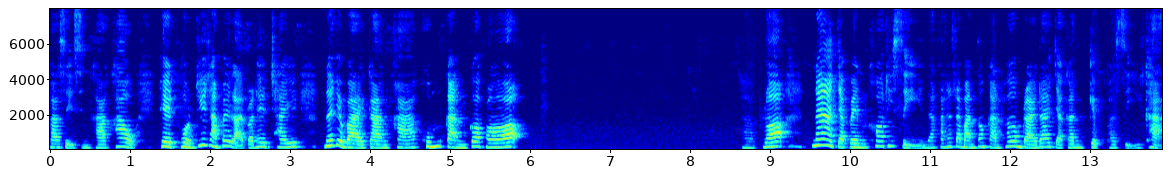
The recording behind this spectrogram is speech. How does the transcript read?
ภาษีสินค้าเข้า เหตุผลที่ทำให้หลายประเทศใช้นโยบายการค้าคุ้มกันก็เพราะเพราะน่าจะเป็นข้อที่4นะคะรัฐบาลต้องการเพิ่มรายได้จากการเก็บภาษีค่ะ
